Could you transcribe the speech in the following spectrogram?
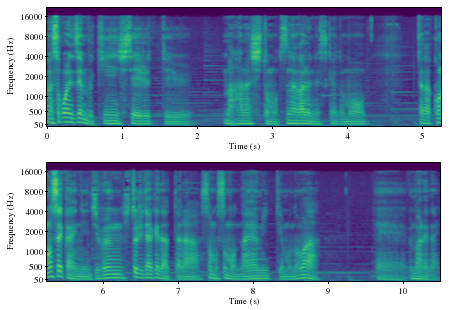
まあ、そこに全部起因しているっていう、まあ、話ともつながるんですけれどもだからこの世界に自分一人だけだったらそもそも悩みっていうものは、えー、生まれない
